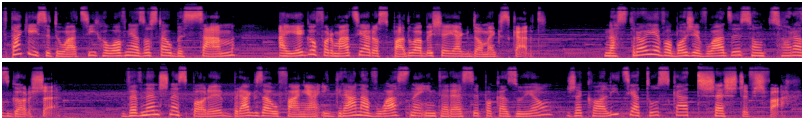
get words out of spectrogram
W takiej sytuacji Hołownia zostałby sam, a jego formacja rozpadłaby się jak domek z kart. Nastroje w obozie władzy są coraz gorsze. Wewnętrzne spory, brak zaufania i gra na własne interesy pokazują, że koalicja Tuska trzeszczy w szwach.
